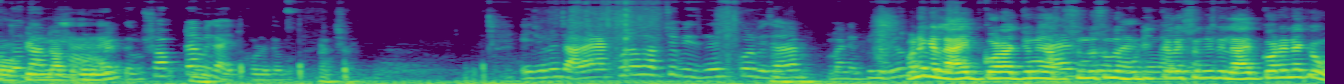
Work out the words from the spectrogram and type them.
প্রফিট লাভ হ্যাঁ, করবে। একদম। সবটা আমি গাইড করে দেবো। আচ্ছা। এই জন্য যারা এখনও ভাবছ বিজনেস করবে যারা মানে ভেবেও অনেকে লাইভ করার জন্য এত সুন্দর সুন্দর বুটিক কালেকশন যদি লাইভ করে না কেউ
